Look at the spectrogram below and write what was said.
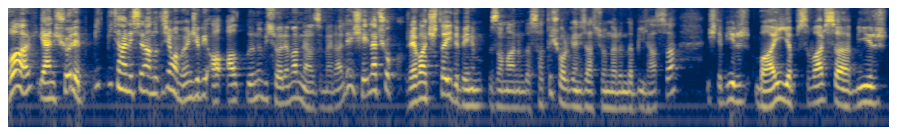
var yani şöyle bir, bir tanesini anlatacağım ama önce bir altlığını bir söylemem lazım herhalde. Şeyler çok revaçtaydı benim zamanımda satış organizasyonlarında bilhassa. İşte bir bayi yapısı varsa, bir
